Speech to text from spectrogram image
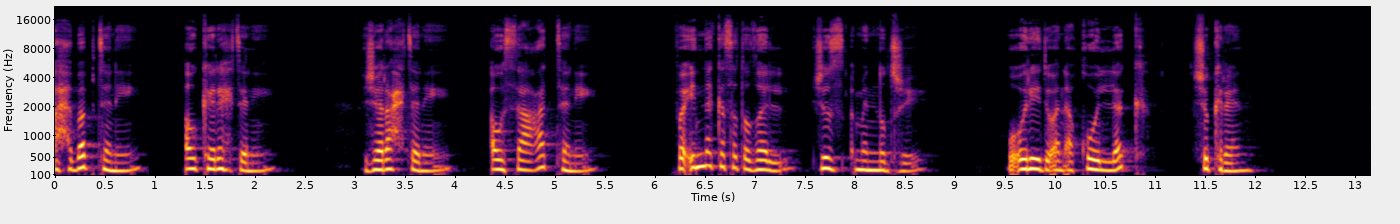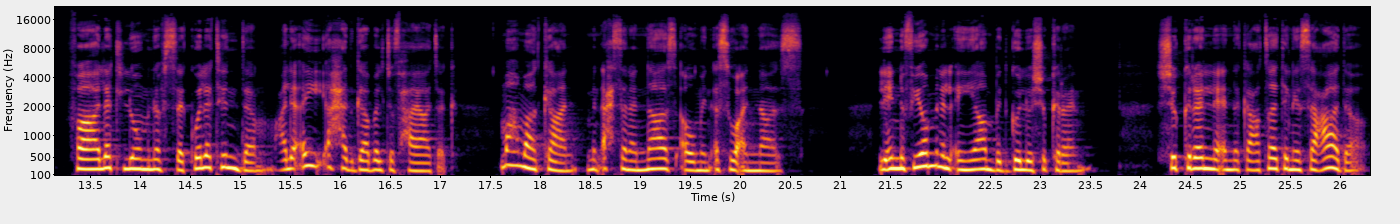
أحببتني أو كرهتني جرحتني أو ساعدتني فإنك ستظل جزء من نضجي. وأريد أن أقول لك شكرا. فلا تلوم نفسك ولا تندم على أي أحد قابلته في حياتك مهما كان من أحسن الناس أو من أسوأ الناس. لأنه في يوم من الأيام بتقوله شكرا شكرا لأنك أعطيتني سعادة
